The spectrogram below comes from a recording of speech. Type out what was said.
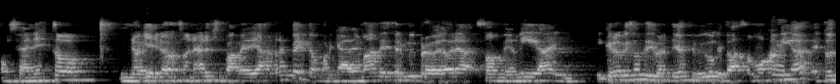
o sea, en esto no quiero sonar chupamedias al respecto, porque además de ser mi proveedora, sos mi amiga y, y creo que eso es lo divertido, te digo que todas somos amigas. Esto es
